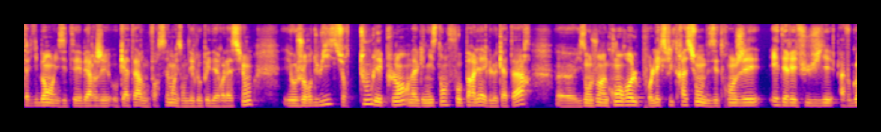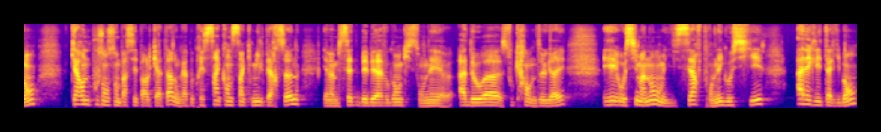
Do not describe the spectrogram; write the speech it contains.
talibans, ils étaient hébergés au Qatar, donc forcément, ils ont développé des relations. Et aujourd'hui, sur tous les plans en Afghanistan, il faut parler avec le Qatar. ils ont joué un grand rôle pour l'exfiltration des étrangers et des réfugiés afghans. 40% sont passés par le Qatar, donc à peu près 55 000 personnes. Il y a même 7 bébés afghans qui sont nés euh, à Doha sous 40 degrés. Et aussi maintenant, ils servent pour négocier avec les talibans.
